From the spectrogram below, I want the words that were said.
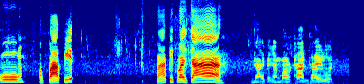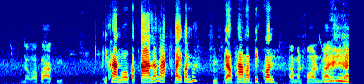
โอ่งเอาฝาปิด ฝาปิดไว้จ้า ย้ายเป็นอย่างเบาทานใช้รวดเดี๋ยวเอาฝาปิด ขี้ข้านโวกับตาแล้วละไปก่อนนะไปเอาผ้ามาปิดก่อนอะมันห่อนไว้เนี่ย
